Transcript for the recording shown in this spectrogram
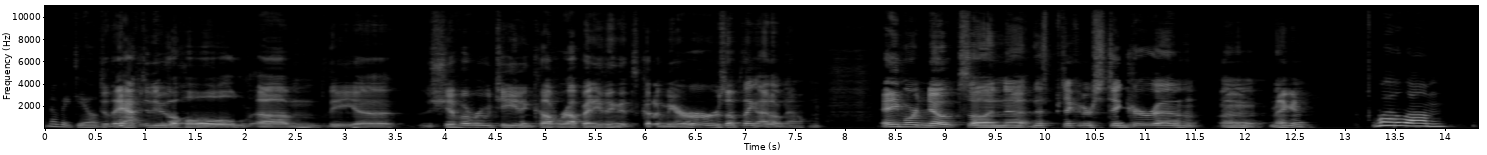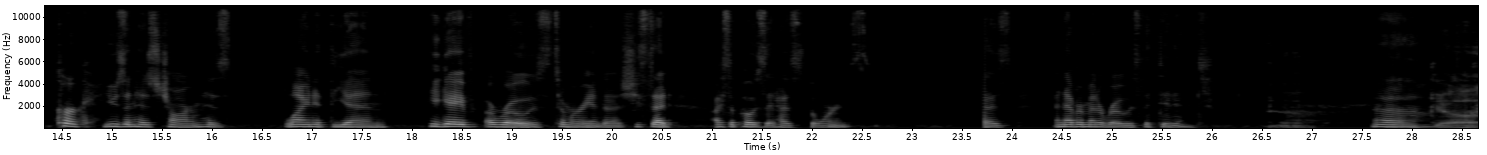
no big deal. Do they have to do the whole um, the uh, Shiva routine and cover up anything that's got a mirror or something? I don't know. Any more notes on uh, this particular stinker, uh, uh, Megan? Well, um, Kirk using his charm, his line at the end, he gave a rose to Miranda. She said, "I suppose it has thorns." Says, "I never met a rose that didn't." Uh, God.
